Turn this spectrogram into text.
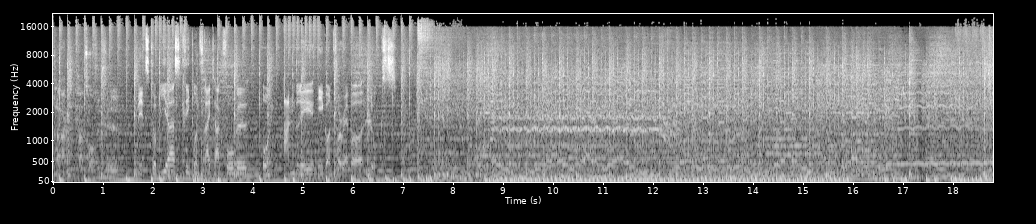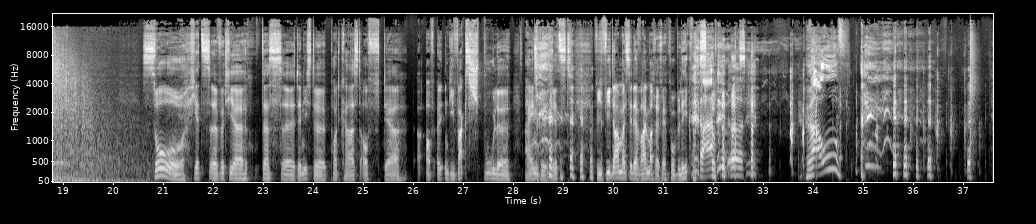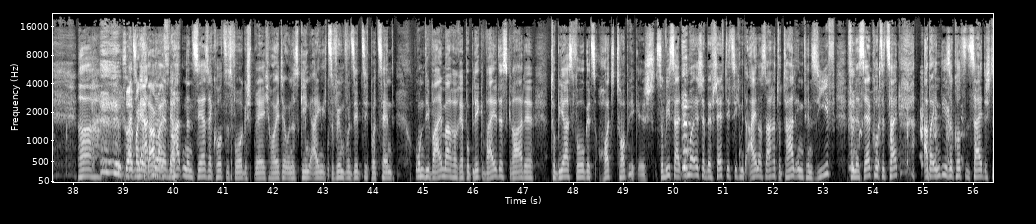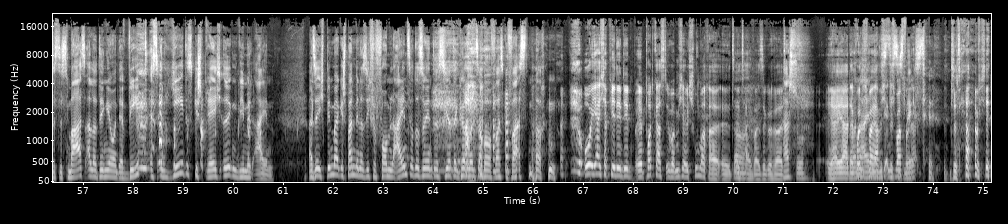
Auftrag Kartoffelfilm. Mit Tobias Krieg und Freitag Vogel und André Egon Forever Lux. So, jetzt äh, wird hier das, äh, der nächste Podcast auf der auf, äh, in die Wachsspule eingeritzt, wie, wie damals in der Weimarer Republik. Äh, hör auf! Ah, So also wir, ja hatten, äh, wir hatten ein sehr, sehr kurzes Vorgespräch heute und es ging eigentlich zu 75 Prozent um die Weimarer Republik, weil das gerade Tobias Vogels Hot Topic ist. So wie es halt immer ist, er beschäftigt sich mit einer Sache total intensiv für eine sehr kurze Zeit, aber in dieser kurzen Zeit ist das das Maß aller Dinge und er webt es in jedes Gespräch irgendwie mit ein. Also ich bin mal gespannt, wenn er sich für Formel 1 oder so interessiert, dann können wir uns aber auf was gefasst machen. Oh ja, ich habe hier den, den äh, Podcast über Michael Schumacher äh, t- teilweise gehört. Oh. Hast du? Ja, ja, da konnte nein, ich mal, habe ich endlich mal, da habe ich,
